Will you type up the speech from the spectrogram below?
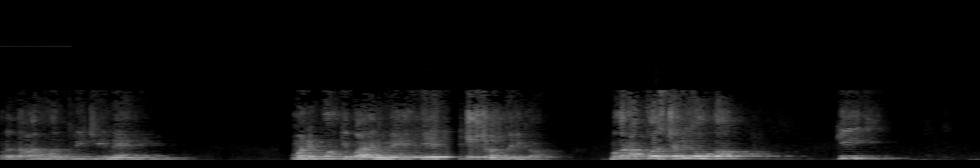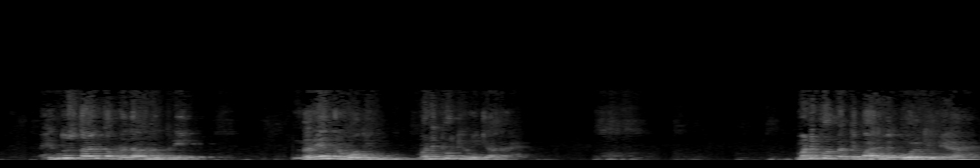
प्रधानमंत्री जी ने मणिपुर के बारे में एक शब्द नहीं कहा मगर आपको आश्चर्य होगा कि हिंदुस्तान का प्रधानमंत्री नरेंद्र मोदी मणिपुर क्यों नहीं जा रहा है? मणिपुर के बारे में बोल क्यों नहीं रहा है?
